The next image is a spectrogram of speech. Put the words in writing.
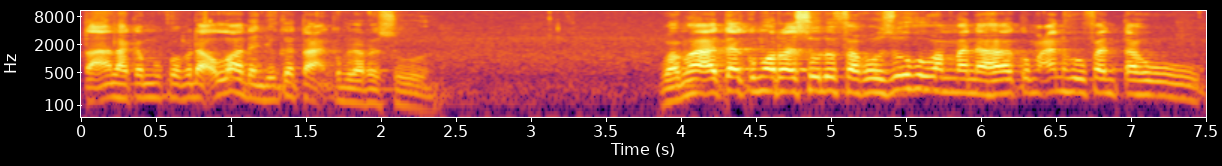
Taatlah kamu kepada Allah dan juga taat kepada Rasul Wa ma atakumur rasulu fakhuzuhu wa manahakum anhu fantahu.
